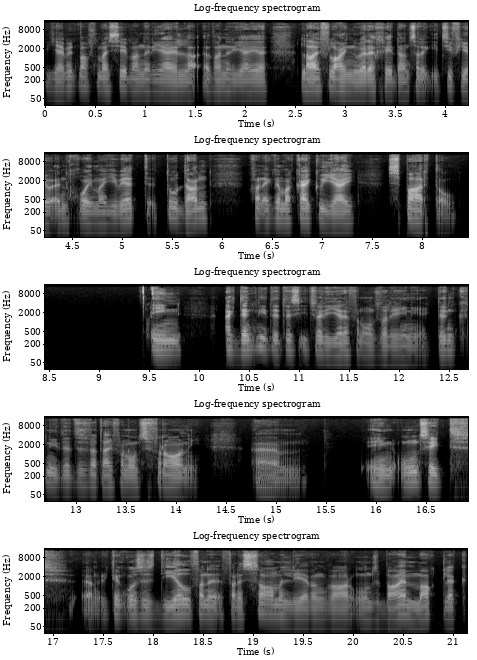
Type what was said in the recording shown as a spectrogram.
jy moet maar vir my sê wanneer jy wanneer jy 'n lifeline nodig het, dan sal ek ietsie vir jou ingooi, maar jy weet tot dan gaan ek net maar kyk hoe jy spartel. En ek dink nie dit is iets wat die Here van ons wil hê nie. Ek dink nie dit is wat hy van ons vra nie. Ehm um, en ons het eh, ek dink ons is deel van 'n van 'n samelewing waar ons baie maklik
